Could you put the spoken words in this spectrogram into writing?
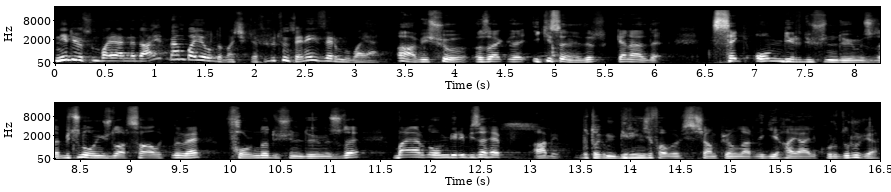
Ne diyorsun Bayern'e dair? Ben bayıldım açıkçası. Bütün sene izlerim bu Bayern'i. Abi şu özellikle 2 senedir genelde sek 11 düşündüğümüzde bütün oyuncular sağlıklı ve formda düşündüğümüzde Bayern 11'i bize hep abi bu takım birinci favorisi Şampiyonlar Ligi hayali kurdurur ya.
